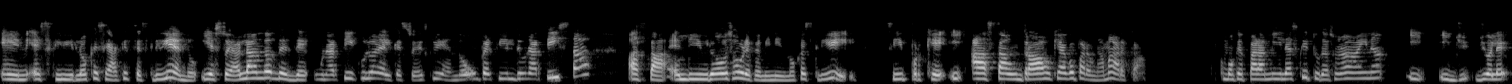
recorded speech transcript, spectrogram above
en escribir lo que sea que esté escribiendo. Y estoy hablando desde un artículo en el que estoy escribiendo un perfil de un artista hasta el libro sobre feminismo que escribí. ¿Sí? Porque, y hasta un trabajo que hago para una marca. Como que para mí la escritura es una vaina y, y yo, le,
